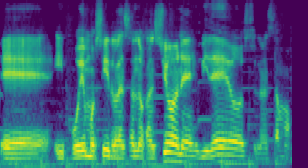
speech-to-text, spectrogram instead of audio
Eh, y pudimos ir lanzando canciones, videos, lanzamos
